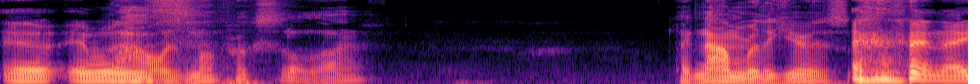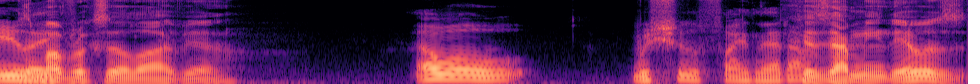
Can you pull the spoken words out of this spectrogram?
it, it was. Wow, is Mel Brooks still alive? Like now, I'm really curious. now you're Is like, Mel Brooks still alive? Yeah, oh well, we should find that out. because I mean, there was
